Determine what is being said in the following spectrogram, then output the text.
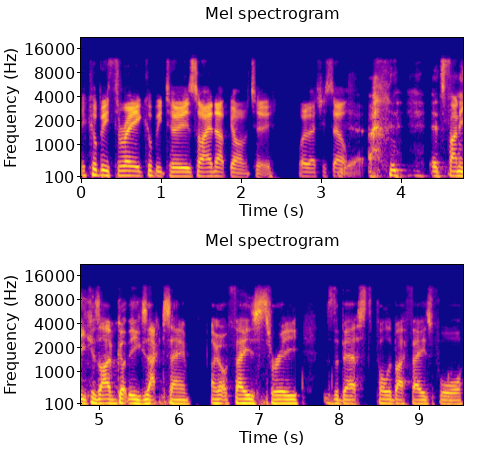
it could be three, it could be two, so I end up going two. What about yourself? Yeah. it's funny because I've got the exact same. I got phase three is the best, followed by phase four,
